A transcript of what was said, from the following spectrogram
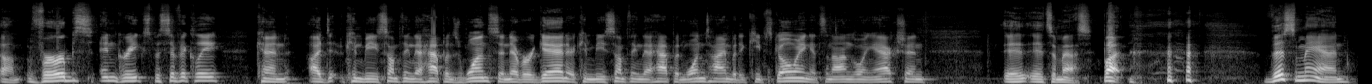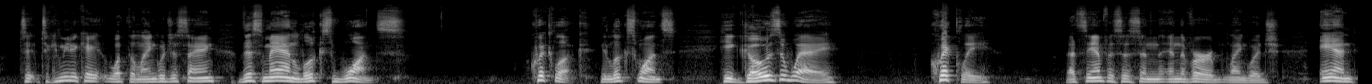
Um, verbs in Greek specifically, can can be something that happens once and never again. It can be something that happened one time but it keeps going. It's an ongoing action. It, it's a mess. But this man, to, to communicate what the language is saying, this man looks once. Quick look. He looks once. He goes away quickly. That's the emphasis in the, in the verb language. And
